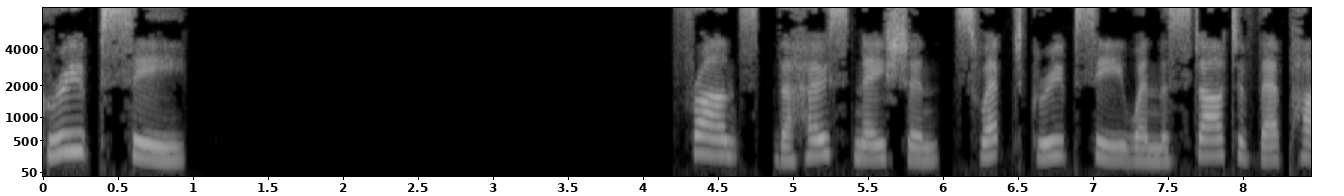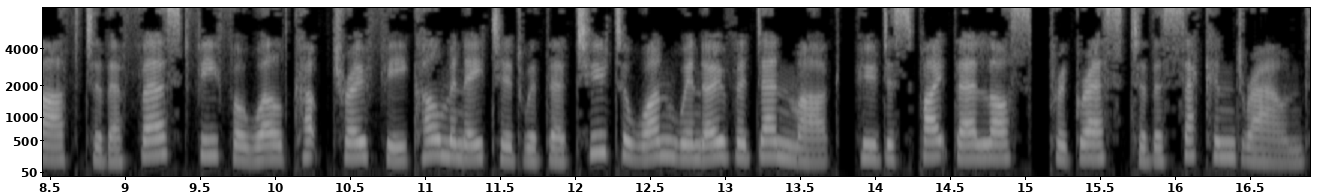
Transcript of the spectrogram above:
Group C France, the host nation, swept Group C when the start of their path to their first FIFA World Cup trophy culminated with their 2–1 win over Denmark, who despite their loss, progressed to the second round.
